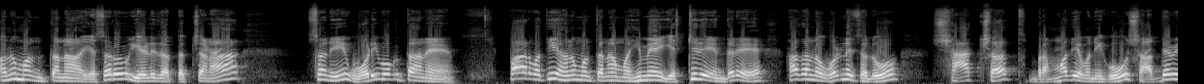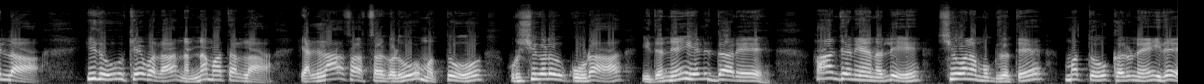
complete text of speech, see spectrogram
ಹನುಮಂತನ ಹೆಸರು ಹೇಳಿದ ತಕ್ಷಣ ಶನಿ ಓಡಿ ಹೋಗುತ್ತಾನೆ ಪಾರ್ವತಿ ಹನುಮಂತನ ಮಹಿಮೆ ಎಷ್ಟಿದೆ ಎಂದರೆ ಅದನ್ನು ವರ್ಣಿಸಲು ಸಾಕ್ಷಾತ್ ಬ್ರಹ್ಮದೇವನಿಗೂ ಸಾಧ್ಯವಿಲ್ಲ. ಇದು ಕೇವಲ ನನ್ನ ಮಾತಲ್ಲ, ಎಲ್ಲ ಶಾಸ್ತ್ರಗಳು ಮತ್ತು ಋಷಿಗಳು ಕೂಡ ಇದನ್ನೇ ಹೇಳಿದ್ದಾರೆ. ಆಂಜನೇಯನಲ್ಲಿ ಶಿವನ ಮುಗ್ಧತೆ ಮತ್ತು ಕರುಣೆ ಇದೆ.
